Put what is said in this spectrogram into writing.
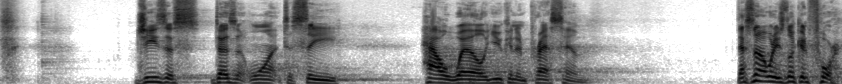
Jesus doesn't want to see how well you can impress him. That's not what he's looking for.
